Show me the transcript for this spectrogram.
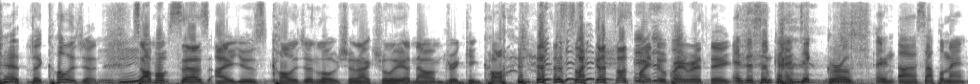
shit, like collagen. Mm-hmm. So I'm obsessed. I use collagen lotion actually, and now I'm drinking collagen. so I guess that's my new like, favorite thing. Is this some kind of dick growth uh, supplement?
